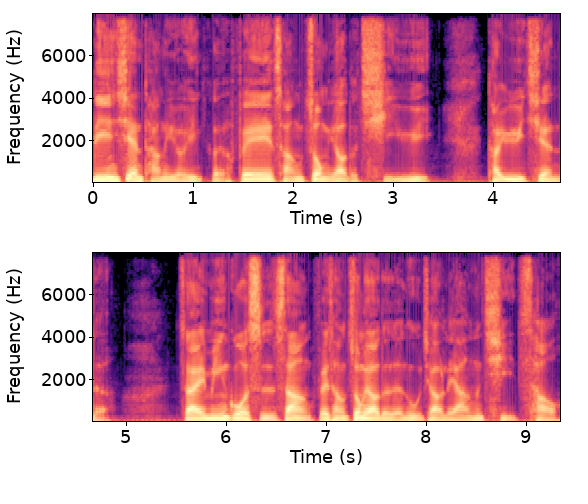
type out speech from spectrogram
林献堂有一个非常重要的奇遇，他遇见了在民国史上非常重要的人物，叫梁启超。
